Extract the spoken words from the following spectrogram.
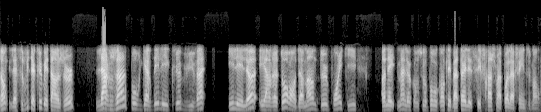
Donc, la survie de club est en jeu. L'argent pour garder les clubs vivants il est là et en retour, on demande deux points qui, honnêtement, là, qu'on soit pour ou contre les batailles, c'est franchement pas la fin du monde.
